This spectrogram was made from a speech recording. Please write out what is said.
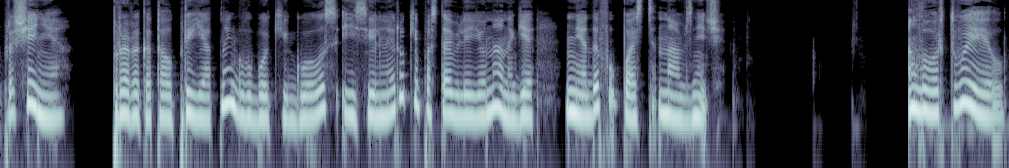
прощения», — пророкотал приятный глубокий голос, и сильные руки поставили ее на ноги, не дав упасть навзничь. «Лорд Уэйл», —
